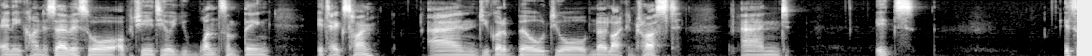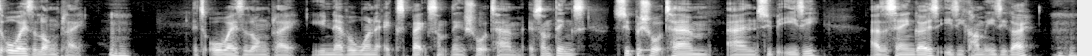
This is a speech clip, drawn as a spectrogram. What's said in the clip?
any kind of service or opportunity, or you want something, it takes time, and you've got to build your know, like, and trust, and it's it's always a long play. Mhm. It's always a long play. You never want to expect something short term. If something's super short term and super easy, as the saying goes, easy come, easy go. Mhm.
